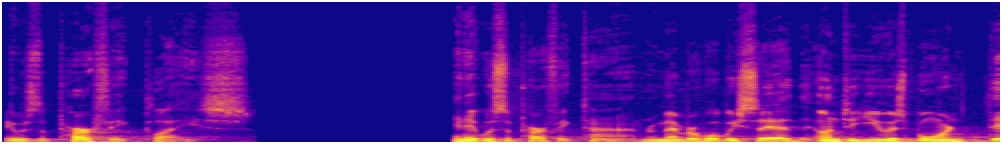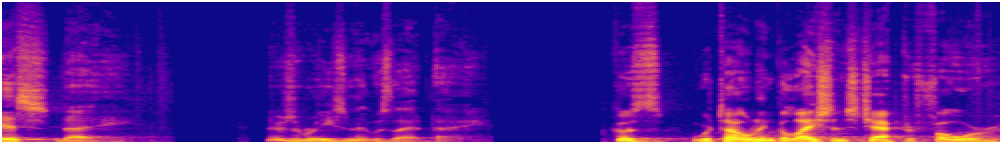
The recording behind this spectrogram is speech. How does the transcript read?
It was the perfect place. And it was the perfect time. Remember what we said? Unto you is born this day. There's a reason it was that day. Because we're told in Galatians chapter 4,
